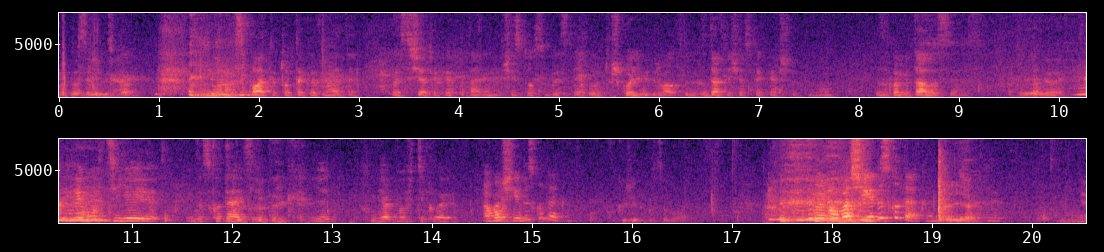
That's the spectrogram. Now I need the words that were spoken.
Можна взагалі не спати. Ну, не спати, то таке, знаєте. Ось ще таке питання, ну, чисто особисте. Як ви от у школі відривалися? Згадати щось таке, щоб ну, запам'яталося ось. Крім тієї дискотеки, дискотеки. як- як ви втекли. А у вас ще є дискотека? Скажіть про це багато. А у вас ще є дискотека? Та є. Ні,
